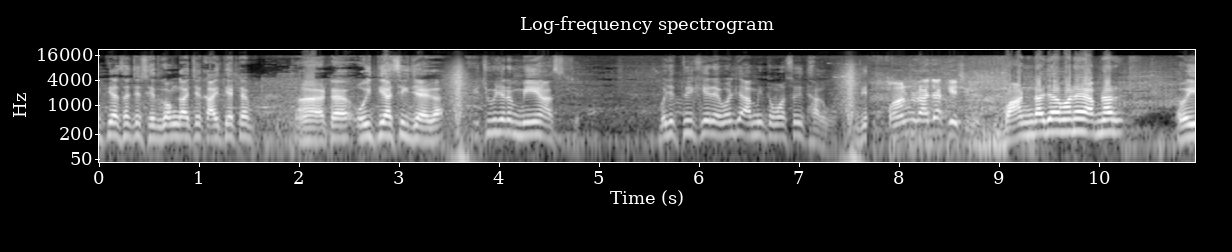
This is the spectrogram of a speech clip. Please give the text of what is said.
ইতিহাস আছে শ্বেতগঙ্গা আছে কাইতে একটা একটা ঐতিহাসিক জায়গা। কিছু কিছু মেয়ে আসছে। বলছে তুই কে রে? বলছে আমি তোমার সঙ্গেই থাকব। পান রাজা কে ছিলেন? বান রাজা মানে আপনার ওই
